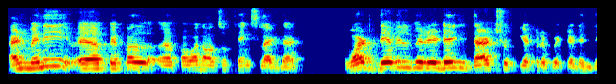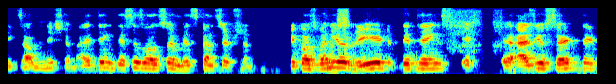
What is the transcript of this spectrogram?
And many uh, people, uh, Pawan also thinks like that. What they will be reading, that should get repeated in the examination. I think this is also a misconception because when Yes, you read the things, it, as you said, the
